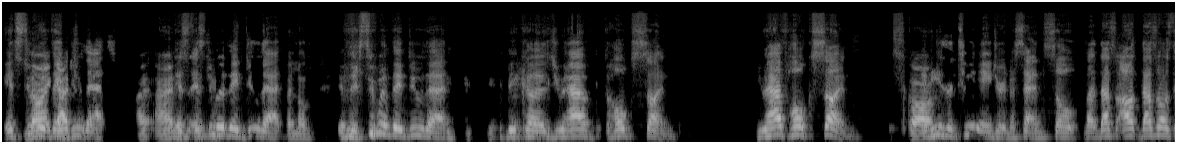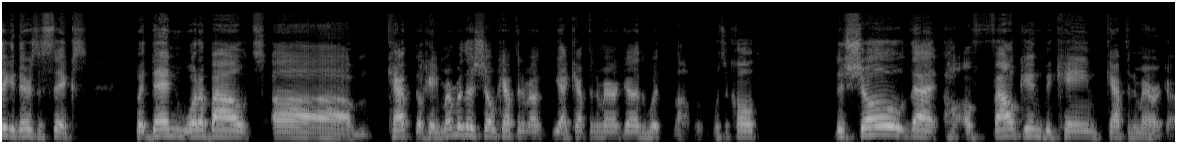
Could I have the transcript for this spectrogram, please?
It's stupid no, if they do you. that. I, I it's, it's stupid if they do that, but if it's stupid if they do that because you have Hulk's son, you have Hulk's son, Scar, and he's a teenager in a sense. So that's that's what I was thinking. There's a six, but then what about um Cap? Okay, remember the show Captain America? Yeah, Captain America. What uh, what's it called? The show that Falcon became Captain America.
